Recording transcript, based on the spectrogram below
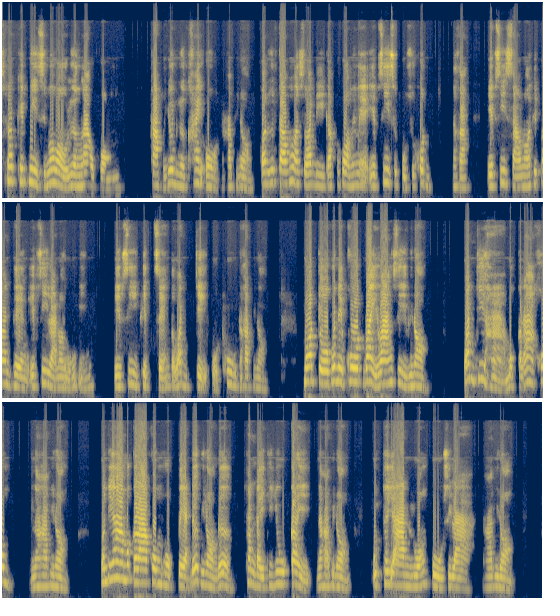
สำหรับคลิปนี้สิมาว้าเรื่องเล่าของภาพยนตร์เรื่องไข้ออกนะคะ พี่น้องก่อนอื่นกล่าวคำว่าสวัสดีกับพ่อพ่อแม่แม่ FC สุขุสุคนนะคะ FC สาวน้อยเพชรบ้านแพง FC หลาน้อยอุ๋งอิง FC เพชรแสงตะวันเจโอทูนะคะพี่น้องบอสโจเพิ่นโพสต์ไว้วางสี่พี่น้อง วันที่ห้ามกราคมนะคะ พี่น้อง วันที่ห้ามกราคมหกแปดเด้อพี่น้องเด้อท่านใดที่อยู่ใกล้นะคะ พี่น้อง อุทยานหลวงปู่ศิลานะคะพี่น้อง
